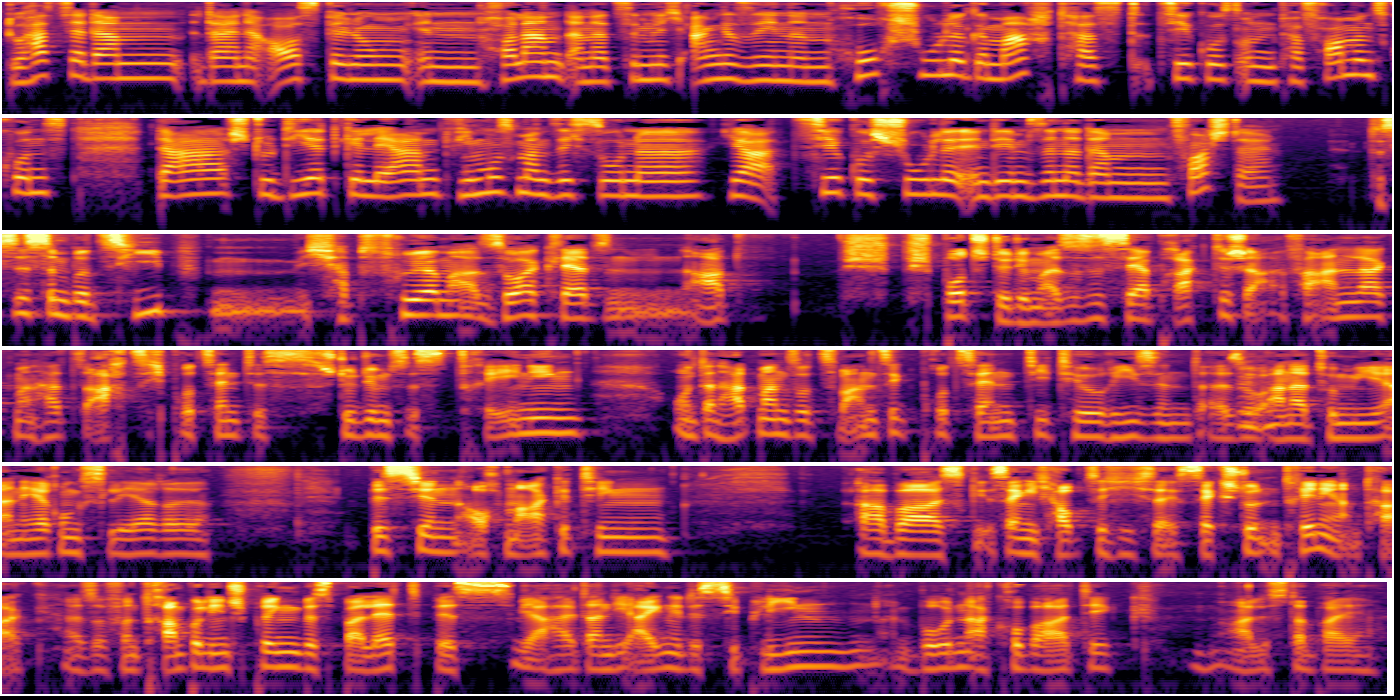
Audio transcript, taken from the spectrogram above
Du hast ja dann deine Ausbildung in Holland an einer ziemlich angesehenen Hochschule gemacht, hast Zirkus- und Performancekunst da studiert, gelernt. Wie muss man sich so eine ja, Zirkusschule in dem Sinne dann vorstellen? Das ist im Prinzip, ich habe es früher mal so erklärt, eine Art Sportstudium. Also es ist sehr praktisch veranlagt. Man hat 80 Prozent des Studiums ist Training und dann hat man so 20 Prozent, die Theorie sind, also mhm. Anatomie, Ernährungslehre, bisschen auch Marketing, aber es ist eigentlich hauptsächlich sechs Stunden Training am Tag. Also von Trampolinspringen bis Ballett bis ja halt dann die eigene Disziplin, Bodenakrobatik, alles dabei.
